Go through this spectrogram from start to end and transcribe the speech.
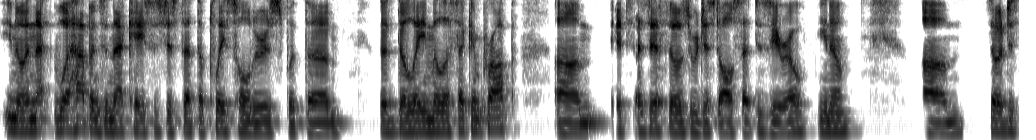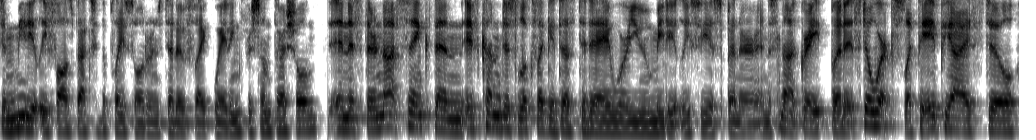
you know, and that what happens in that case is just that the placeholders with the the delay millisecond prop, um, it's as if those were just all set to zero, you know? Um, so it just immediately falls back to the placeholder instead of like waiting for some threshold. And if they're not sync, then it kind of just looks like it does today, where you immediately see a spinner, and it's not great, but it still works. Like the API still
